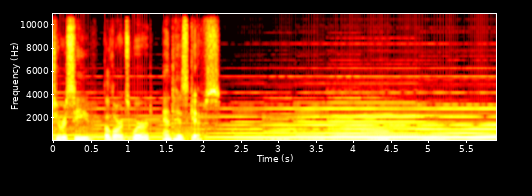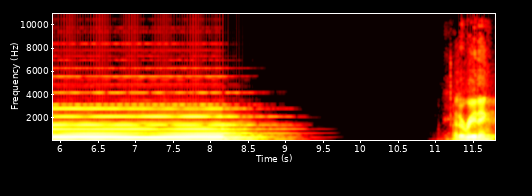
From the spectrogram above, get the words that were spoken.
to receive the Lord's Word and His gifts. And a reading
